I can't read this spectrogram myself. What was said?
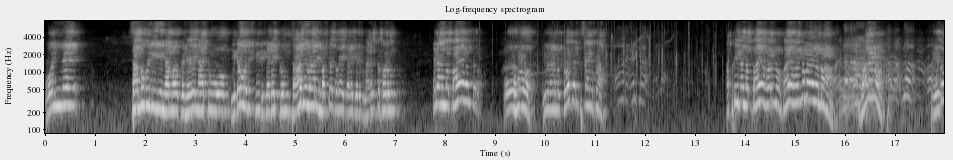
ஒண்ணு சமூக நீதி நமக்கு நிலைநாட்டுவோம் இடஒதுக்கீடு கிடைக்கும் சாதிவாரி மக்கள் தொகை கணக்கெடுப்பு நடத்தப்படும். ஏன்னா அந்த பயம் வந்துடும் ஓஹோ இவங்க நம்ம தோக்கடிச்சுட்டாங்கப்பா அப்படின்னு அந்த பயம் வரணும். பயம் வரணுமா இல்லமா வரணும். ஏதோ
